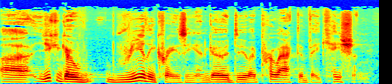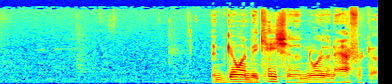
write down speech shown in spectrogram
Uh, you could go really crazy and go do a proactive vacation. And go on vacation in northern Africa,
